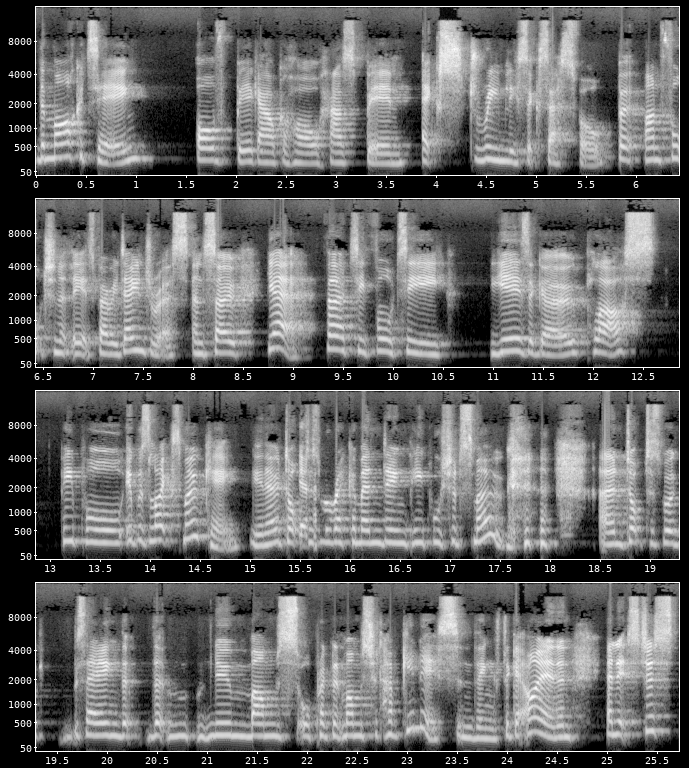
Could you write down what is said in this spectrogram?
the marketing of big alcohol has been extremely successful, but unfortunately, it's very dangerous. And so, yeah, 30, 40 years ago plus, people, it was like smoking. You know, doctors yeah. were recommending people should smoke. and doctors were saying that, that new mums or pregnant mums should have Guinness and things to get iron. And, and it's just,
